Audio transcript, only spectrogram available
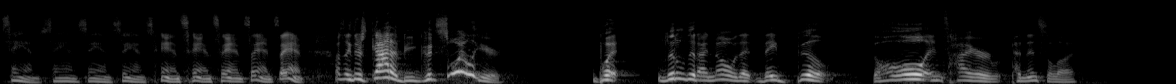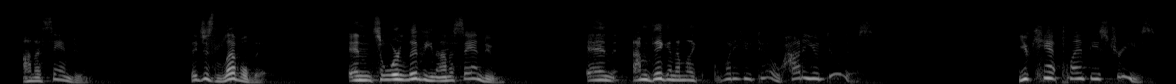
Sand, sand, sand, sand, sand, sand, sand, sand, sand. I was like, there's got to be good soil here. But little did I know that they built the whole entire peninsula on a sand dune. They just leveled it. And so we're living on a sand dune. And I'm digging, I'm like, what do you do? How do you do this? You can't plant these trees.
